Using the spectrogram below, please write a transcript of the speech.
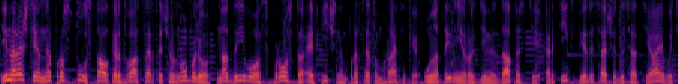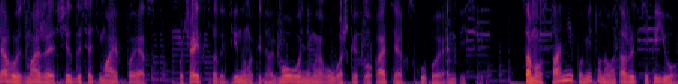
І нарешті непросту Stalker 2 серце Чорнобилю на диво з просто епічним пресетом графіки у нативній роздільній здатності RTX 5060 Ti витягує з майже 60 FPS, хоча й з традиційними підгальмовуваннями у важких локаціях з купою NPC. Саме останній помітно навантажують CPU,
